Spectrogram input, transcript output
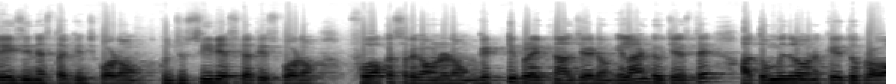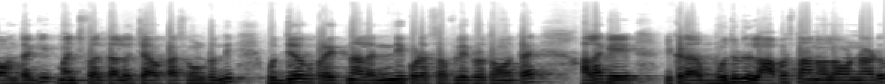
లేజినెస్ తగ్గించుకోవడం కొంచెం సీరియస్గా తీసుకోవడం ఫోకస్డ్గా ఉండడం గట్టి ప్రయత్నాలు చేయడం ఇలాంటివి చేస్తే ఆ తొమ్మిదిలో ఉన్న కేతు ప్రభావం తగ్గి మంచి ఫలితాలు వచ్చే అవకాశం ఉంటుంది. ఉద్యోగ ప్రయత్నాలు అన్నీ కూడా సఫలీకృతం అవుతాయి. అలాగే ఇక్కడ బుధుడు లాభస్థానంలో ఉన్నాడు.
